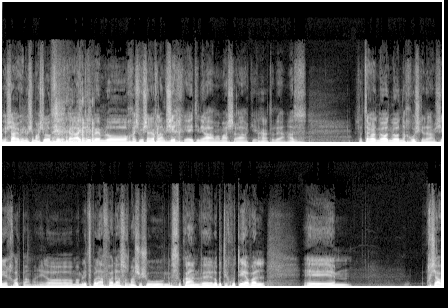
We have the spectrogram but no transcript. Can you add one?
וישר הבינו שמשהו לא בסדר קרה איתי, והם לא חשבו שאני הולך להמשיך, כי הייתי נראה ממש רע, כאילו. אתה יודע. אז אתה צריך להיות מאוד מאוד נחוש כדי להמשיך. עוד פעם, אני לא ממליץ פה לאף אחד לעשות משהו שהוא מסוכן ולא בטיחותי, אבל... אה, עכשיו,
